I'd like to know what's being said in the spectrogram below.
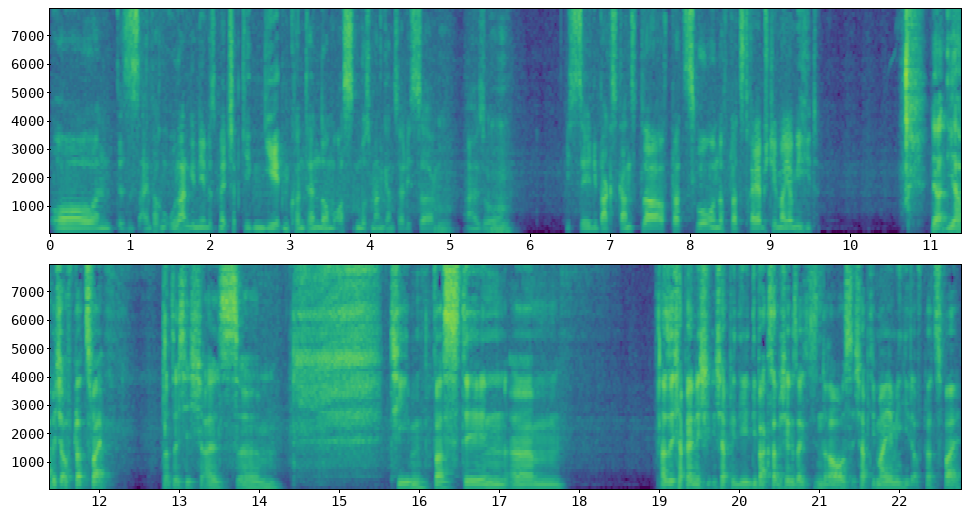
Und es ist einfach ein unangenehmes Matchup gegen jeden Contender im Osten, muss man ganz ehrlich sagen. Mhm. Also, mhm. ich sehe die Bucks ganz klar auf Platz 2 und auf Platz 3 habe ich die Miami Heat. Ja, die habe ich auf Platz 2. Tatsächlich als ähm, Team, was den. Ähm, also, ich habe ja nicht. Ich habe die, die Bucks, habe ich ja gesagt, die sind raus. Ich habe die Miami Heat auf Platz 2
